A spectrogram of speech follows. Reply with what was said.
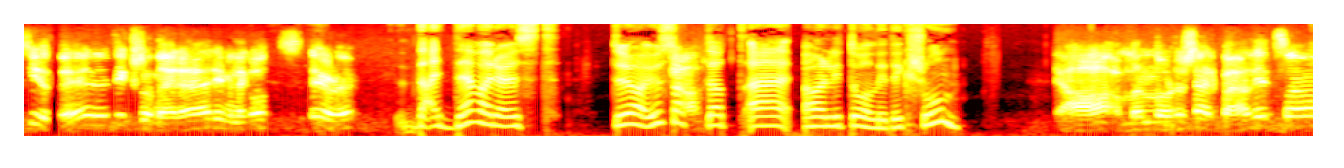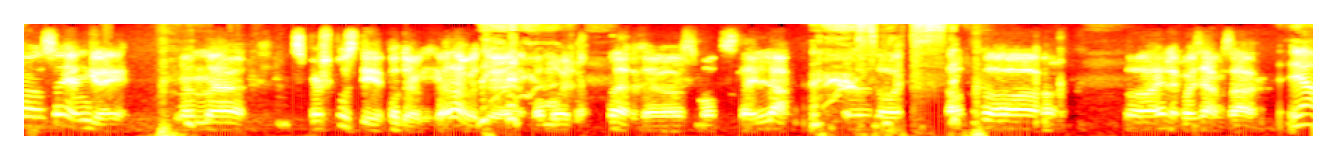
tydelig. Diksjonerer rimelig godt. Det gjør du. Nei, det var raust. Du har jo sagt at jeg har litt dårlig diksjon. Ja, men når du skjerper deg litt, så, så er den grei. Men uh, spørs hvordan tid på døgnet. Da, vet du. På morgenen er det smått stell. Da. Så, så, så, holder på å komme seg. Ja,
